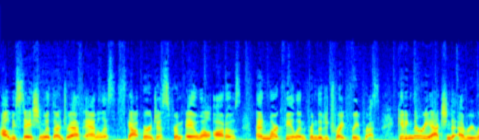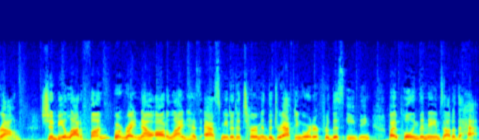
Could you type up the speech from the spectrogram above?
I'll be stationed with our draft analysts, Scott Burgess from AOL Autos and Mark Phelan from the Detroit Free Press, getting the reaction to every round. Should be a lot of fun, but right now Autoline has asked me to determine the drafting order for this evening by pulling the names out of the hat.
